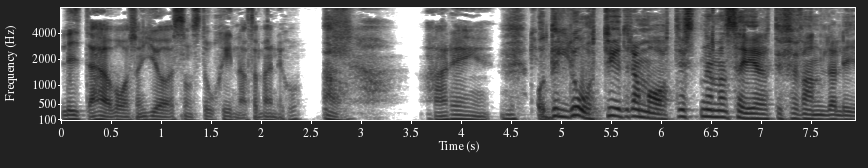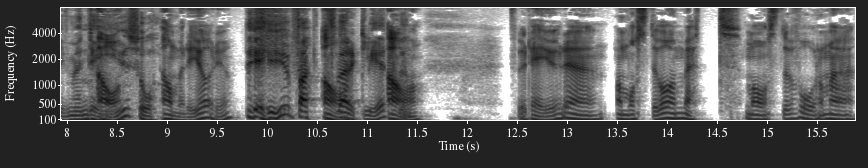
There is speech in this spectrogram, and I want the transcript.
lite här och var som gör så stor skillnad för människor. Ja. Ja, det är mycket. Och det låter ju dramatiskt när man säger att det förvandlar liv, men det är ja. ju så. Ja, men det gör det ju. Det är ju faktiskt Ja. verkligheten. Ja. För det är ju det, man måste vara mätt. Man måste få de här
